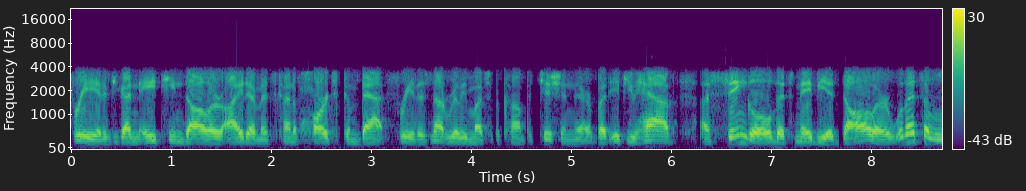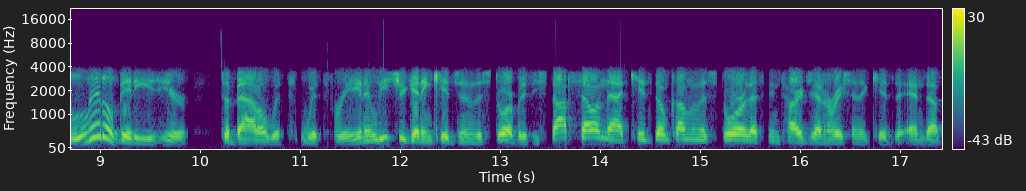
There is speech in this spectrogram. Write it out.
free. And if you got an eighteen dollar item, it's kind of hard to combat free. There's not really much of a competition there. But if you have a single that's maybe a dollar, well, that's a little bit easier to battle with with free, and at least you're getting kids into the store. But if you stop selling that, kids don't come to the store. That's the entire generation of kids that end up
